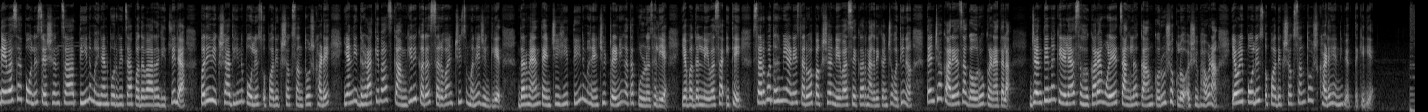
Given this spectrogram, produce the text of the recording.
Nevasa police स्टेशनचा तीन महिन्यांपूर्वीचा पदभार घेतलेल्या परिवीक्षाधीन पोलीस उपअधीक्षक संतोष खाडे यांनी धडाकेबाज कामगिरी करत सर्वांचीच मने जिंकली आहेत. दरम्यान त्यांची ही तीन महिन्यांची ट्रेनिंग आता पूर्ण झाली आहे. याबद्दल नेवासा इथे सर्वधर्मी आणि सर्वपक्षीय नेवासेकर नागरिकांच्या वतीनं त्यांच्या कार्याचा गौरव करण्यात आला. जनतेनं केलेल्या सहकार्यामुळे चांगलं काम करू शकलो अशी भावना यावेळी पोलीस उपअधीक्षक संतोष खाडे यांनी व्यक्त केली आहे.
